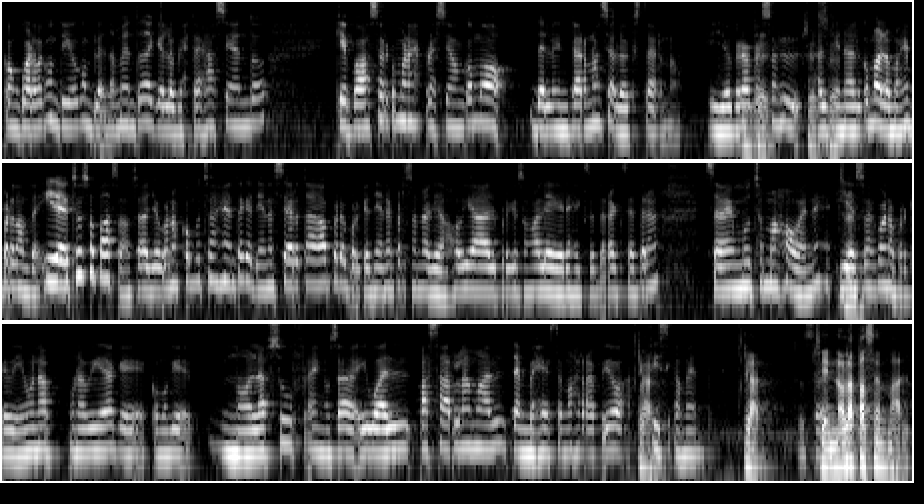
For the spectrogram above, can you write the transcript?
concuerdo contigo completamente de que lo que estés haciendo, que pueda ser como una expresión como de lo interno hacia lo externo. Y yo creo que eso es al final como lo más importante. Y de hecho eso pasa. O sea, yo conozco mucha gente que tiene cierta edad, pero porque tiene personalidad jovial, porque son alegres, etcétera, etcétera, se ven mucho más jóvenes. Y eso es bueno porque viven una, una vida que como que no la sufren. O sea, igual pasarla mal te envejece más rápido físicamente. Claro. Si no la pasen mal.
